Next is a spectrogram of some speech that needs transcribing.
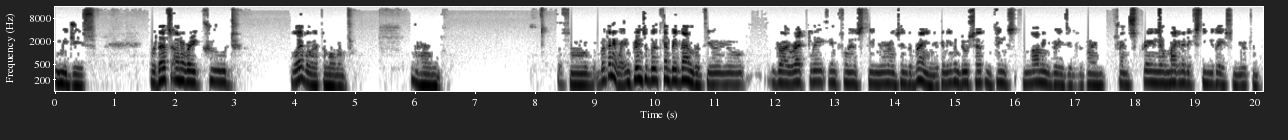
images but that's on a very crude level at the moment. Um, so, but anyway, in principle, it can be done that you, you directly influence the neurons in the brain. You can even do certain things non-invasive, the brain transcranial magnetic stimulation. You can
